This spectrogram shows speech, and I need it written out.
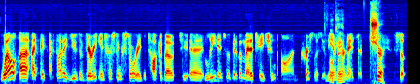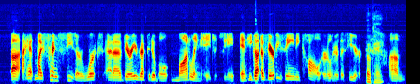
Well, uh, I, I- I thought I'd use a very interesting story to talk about to uh, lead into a bit of a meditation on Christmas in the Okay. incarnation. Sure. So, uh, I had my friend Caesar works at a very reputable modeling agency, and he got a very zany call earlier this year. Okay. Um,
